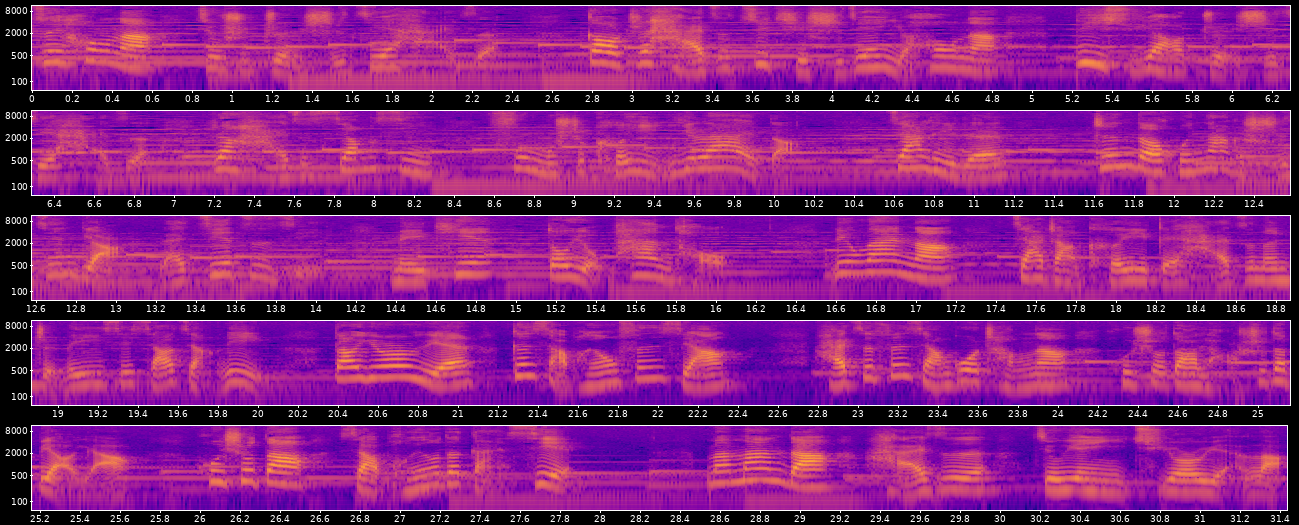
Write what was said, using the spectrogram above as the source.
最后呢，就是准时接孩子。告知孩子具体时间以后呢，必须要准时接孩子，让孩子相信父母是可以依赖的，家里人真的会那个时间点来接自己，每天都有盼头。另外呢，家长可以给孩子们准备一些小奖励，到幼儿园跟小朋友分享，孩子分享过程呢会受到老师的表扬，会受到小朋友的感谢，慢慢的孩子就愿意去幼儿园了。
